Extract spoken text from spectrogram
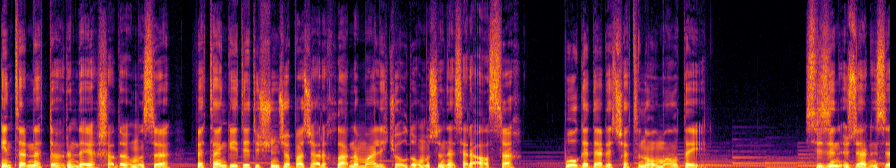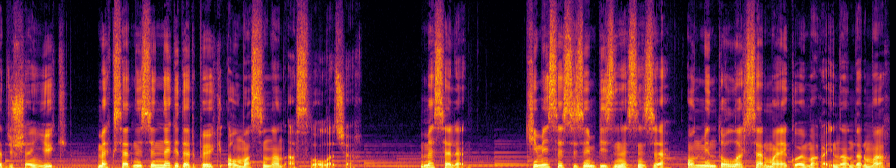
İnternet dövründə yaşadığımızı və tənqidi düşüncə bacarıqlarına malik olduğumuzu nəzərə alsaq, bu o qədər də çətin olmalı deyil. Sizin üzərinizə düşən yük məqsədinizin nə qədər böyük olmasından asılı olacaq. Məsələn, kiminsə sizin biznesinizə 10 min dollar sərmayə qoymağa inandırmaq,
